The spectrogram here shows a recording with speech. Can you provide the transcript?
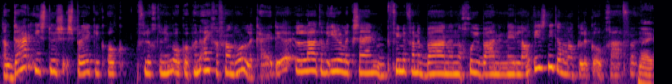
En daar is dus, spreek ik ook vluchtelingen ook op hun eigen verantwoordelijkheid. Eh, Laten we eerlijk zijn, vinden van een baan en een goede baan in Nederland is niet een makkelijke opgave. Nee,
